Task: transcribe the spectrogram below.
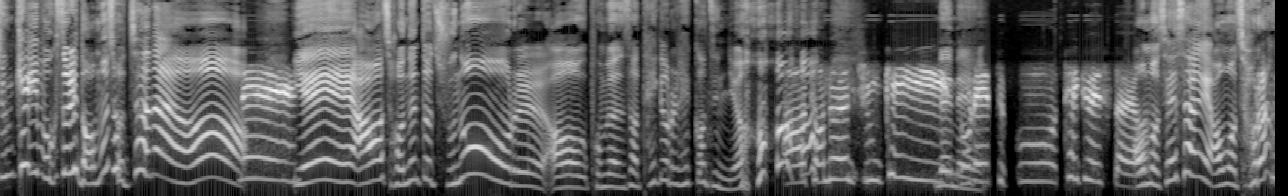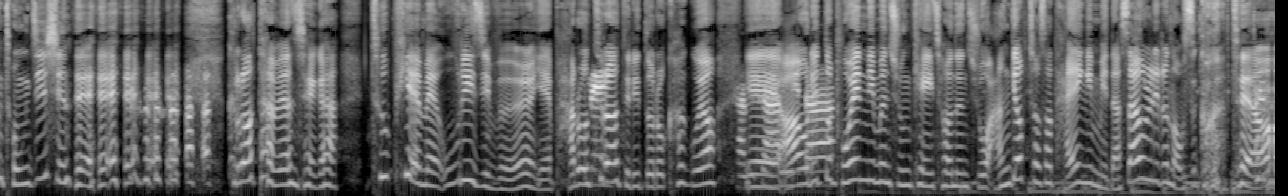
준케이 목소리 너무 좋잖아요. 네. 예, 아, 저는 또 준호를, 어, 보면서 태교를 했거든요. 어, 저는 준케이 네네. 노래 듣고 태교했어요. 어머 세상에 어머 저랑 동지시네. 그렇다면 제가 2PM의 우리 집을 예 바로 네. 틀어드리도록 하고요. 예, 감사합니다. 아 우리 또 보혜님은 준케이 저는 주 안 겹쳐서 다행입니다. 싸울 일은 없을 것 같아요.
